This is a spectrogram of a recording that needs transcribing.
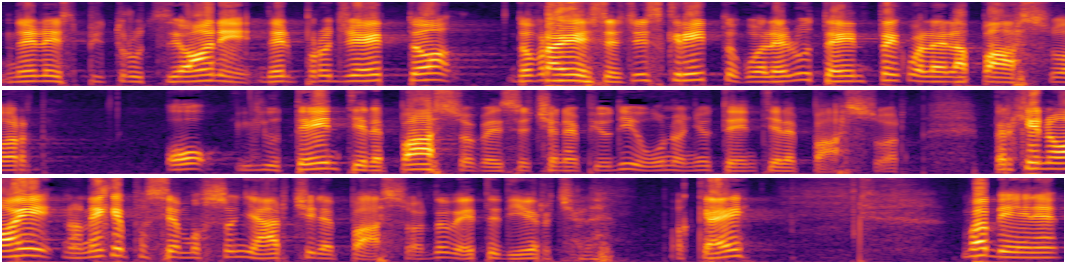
nelle istruzioni del progetto, dovrà esserci scritto qual è l'utente e qual è la password o gli utenti e le password, se ce n'è più di uno, gli utenti e le password. Perché noi non è che possiamo sognarci le password, dovete dircele, ok? Va bene.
